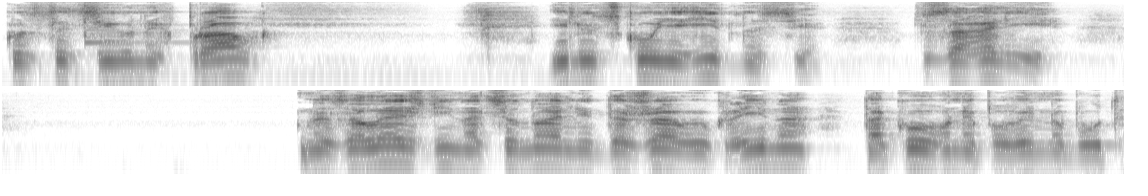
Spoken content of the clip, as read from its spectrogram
конституційних прав і людської гідності взагалі. Незалежній національній державі Україна такого не повинно бути.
